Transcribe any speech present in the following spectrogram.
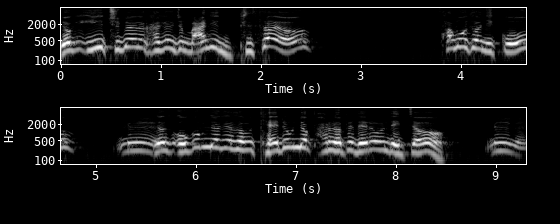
여기 이 주변의 가격이 좀 많이 비싸요. 3호선 있고 네. 여기서 오금역에서 계룡역 바로 옆에 내려오는 데 있죠. 네네.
